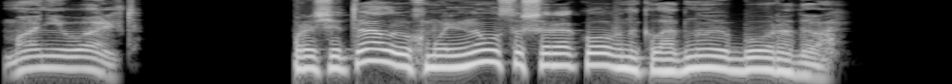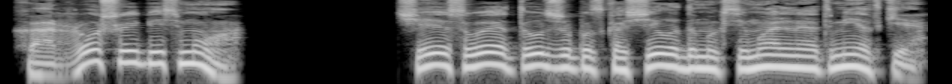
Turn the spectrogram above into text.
Манивальд. Прочитал и ухмыльнулся широко в накладную бороду. Хорошее письмо. ЧСВ тут же подскочило до максимальной отметки.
